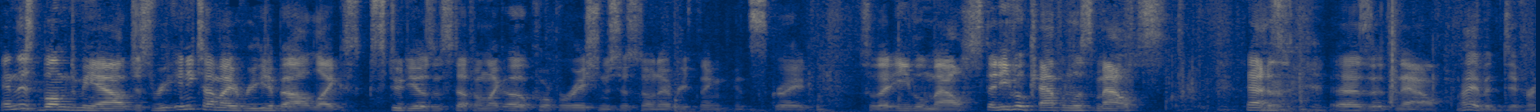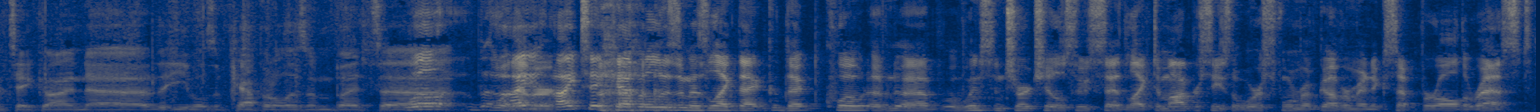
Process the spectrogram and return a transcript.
and this bummed me out. Just re- anytime I read about like studios and stuff, I'm like, oh, corporations just own everything. It's great. So that evil mouse, that evil capitalist mouse, has as it now. I have a different take on uh, the evils of capitalism, but uh, Well, whatever. I, I take capitalism as like that that quote of uh, Winston Churchill's, who said like democracy is the worst form of government except for all the rest.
